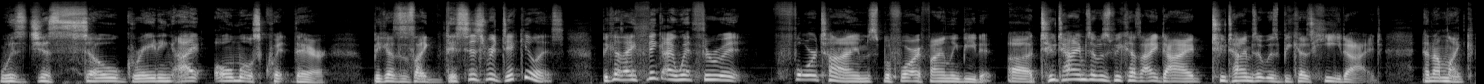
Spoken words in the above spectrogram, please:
was just so grating i almost quit there because it's like this is ridiculous because i think i went through it four times before I finally beat it. Uh, two times it was because I died. Two times it was because he died. And I'm like,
